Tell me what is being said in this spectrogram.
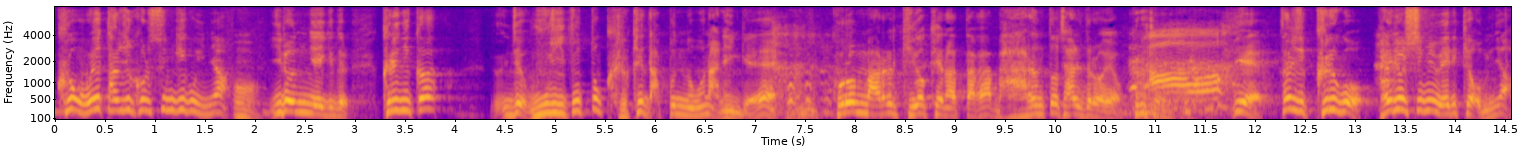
그거 왜 당신 그걸 숨기고 있냐? 이런 얘기들. 그러니까 이제 우리도 또 그렇게 나쁜 놈은 아닌 게 그런 말을 기억해 놨다가 말은 또 잘 들어요. 그렇죠. 예. 당신 그리고 배려심이 왜 이렇게 없냐?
